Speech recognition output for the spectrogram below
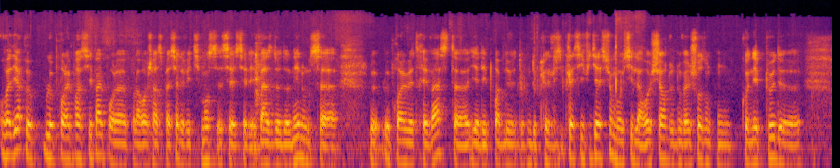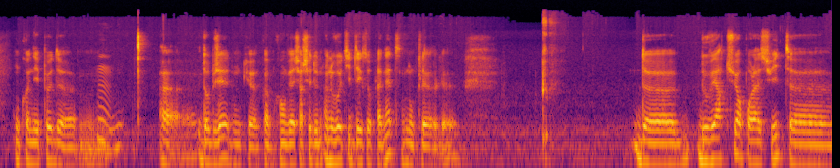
on va dire que le problème principal pour la, recherche spatiale, effectivement, c'est les bases de données. Donc, le, problème est très vaste. Il y a des problèmes de, classification, mais aussi de la recherche de nouvelles choses. Donc, on connaît peu de, on connaît peu de, hmm. euh, d'objets. Donc, euh, comme quand on vient chercher un nouveau type d'exoplanète. Donc, le, d'ouverture pour la suite. Euh,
